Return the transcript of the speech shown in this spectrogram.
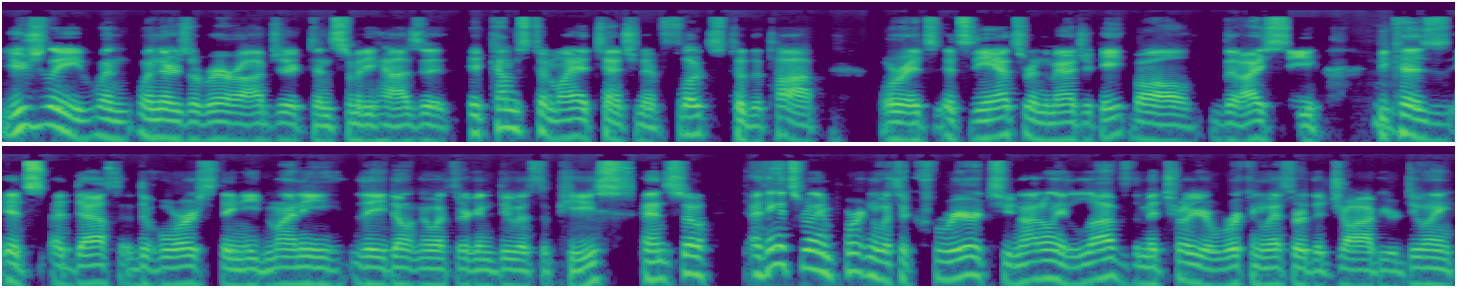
Usually when when there's a rare object and somebody has it, it comes to my attention, it floats to the top, or it's it's the answer in the magic eight ball that I see. Hmm. because it's a death, a divorce, they need money, they don't know what they're going to do with the piece. And so I think it's really important with a career to not only love the material you're working with or the job you're doing,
